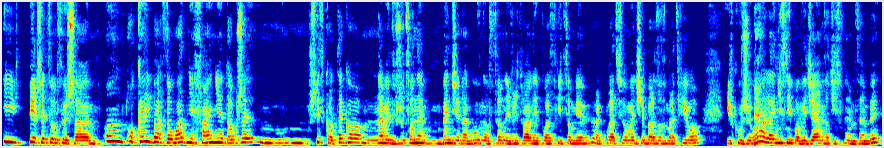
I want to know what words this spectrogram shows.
i pierwsze co usłyszałem, on okej, okay, bardzo ładnie, fajnie, dobrze, mm, wszystko tego, nawet wrzucone będzie na główną stronę wirtualnej Polski, co mnie akurat w tym momencie bardzo zmartwiło i wkurzyło, ale nic nie powiedziałem, zacisnąłem zęby.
